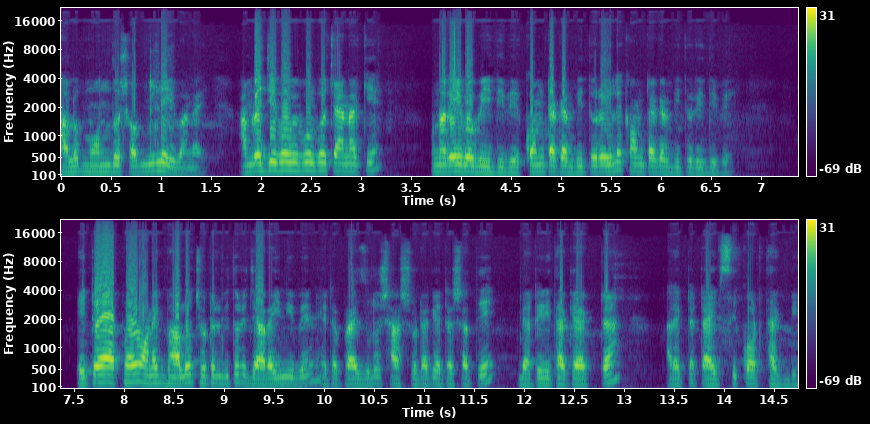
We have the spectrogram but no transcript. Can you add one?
ভালো, মন্দ সব মিলেই বানায়। আমরা যেভাবে বলব চায়নাকে, ওনারা এইভাবেই দিবে। কম টাকার ভিতরে হলে কম টাকার ভিতরেই দিবে। এটা আপনার অনেক ভালো, ছোটোর ভিতরে যারাই নেবেন, এটা প্রাইস হলো সাতশো টাকা। এটার সাথে ব্যাটারি থাকে একটা, আর একটা টাইপ সি কর্ড থাকবে।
